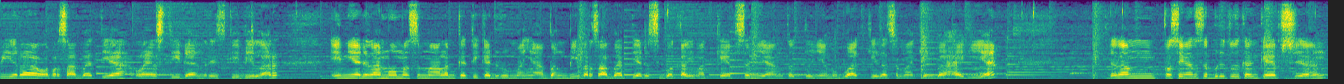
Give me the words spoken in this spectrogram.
viral. Persahabat ya Lesti dan Rizky Bilar. Ini adalah momen semalam ketika di rumahnya Abang Bi, bersahabat, dia ada sebuah kalimat caption yang tentunya membuat kita semakin bahagia. Dalam postingan tersebut dituliskan caption,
